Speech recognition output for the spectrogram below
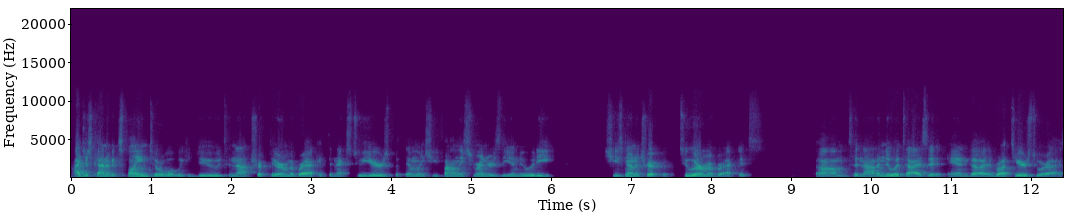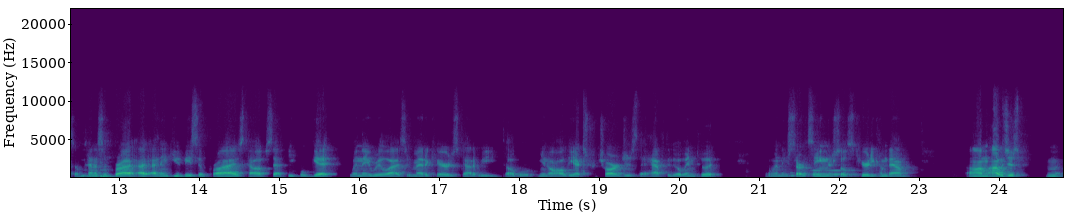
I just kind of explained to her what we could do to not trip the IRMAA bracket the next two years. But then when she finally surrenders the annuity, she's going to trip two IRMAA brackets um, to not annuitize it. And uh, it brought tears to her eyes. I'm kind of surprised. I, I, think you'd be surprised how upset people get when they realize their Medicare has got to be double, you know, all the extra charges that have to go into it. When they start seeing their Social Security come down. Um, I was just m-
